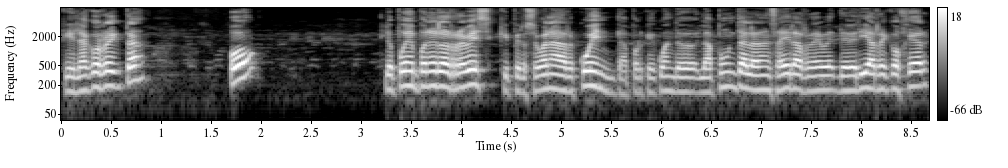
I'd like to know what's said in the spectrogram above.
que es la correcta, o lo pueden poner al revés, que, pero se van a dar cuenta, porque cuando la punta de la lanzadera debería recoger,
